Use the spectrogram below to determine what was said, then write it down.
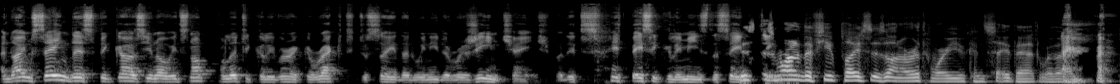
And I'm saying this because you know it's not politically very correct to say that we need a regime change, but it's it basically means the same. This thing. is one of the few places on earth where you can say that without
